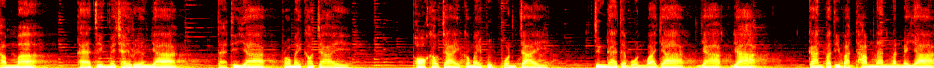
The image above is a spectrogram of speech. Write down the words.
ธรรมะ แท้จริงไม่ใช่เรื่องยาก แต่ที่ยากเพราะไม่เข้าใจ พอเข้าใจก็ไม่ฝึกฝนใจ จึงได้แต่บ่นว่ายาก ยาก ยาก การปฏิบัติธรรมนั้นมันไม่ยาก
